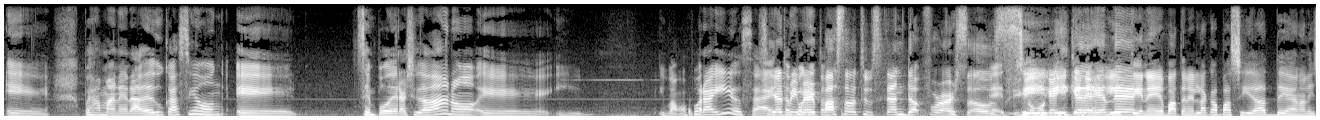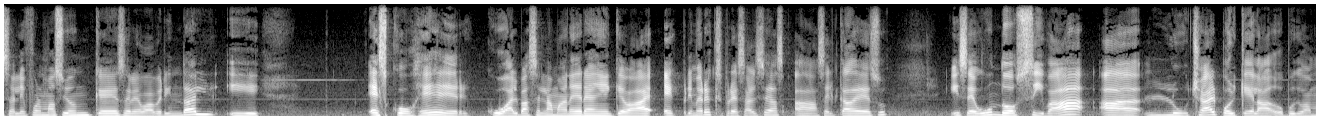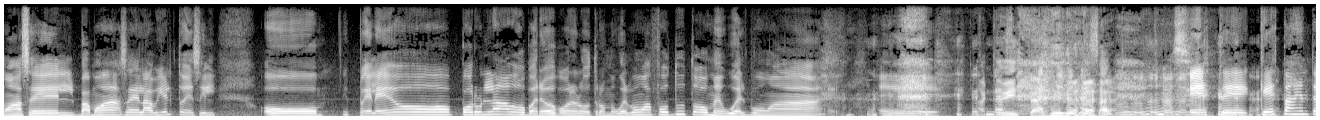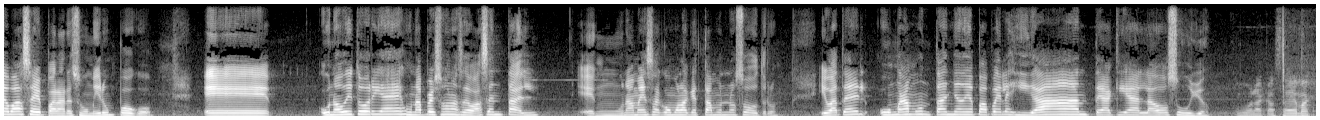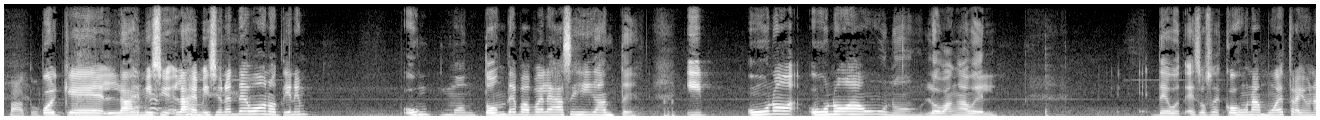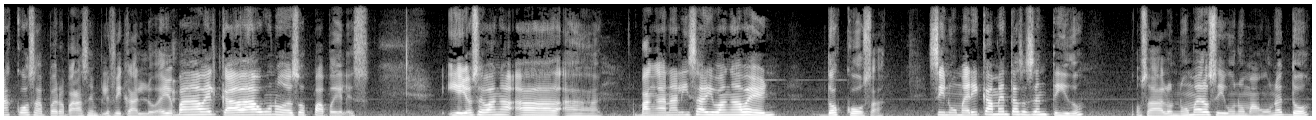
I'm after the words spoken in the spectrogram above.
eh, pues a manera de educación, eh, se empodera al ciudadano eh, y, y vamos por ahí. O sea, Sí, el primer poquito- paso to stand up for ourselves. Eh, y Sí, como que, y, y que tiene, y tiene- va a tener la capacidad de analizar la información que se le va a brindar y escoger cuál va a ser la manera en que va a, eh, primero, expresarse acerca de eso y segundo, si va a luchar por qué lado, porque vamos a hacer, vamos a hacer el abierto y decir, o peleo por un lado o peleo por el otro, me vuelvo más fotuto o me vuelvo más... eh, Activista. Este, ¿Qué esta gente va a hacer para resumir un poco? Eh, una auditoría es una persona se va a sentar en una mesa como la que estamos nosotros y va a tener una montaña de papeles gigantes aquí al lado suyo. Como la casa de MacPato. Porque las, emisi- las emisiones de bono tienen un montón de papeles así gigantes y uno, uno a uno lo van a ver. De, eso se escoge unas muestras y unas cosas, pero para simplificarlo. Ellos van a ver cada uno de esos papeles. Y ellos se van a, a- a- van a analizar y van a ver dos cosas. Si numéricamente hace sentido, o sea, los números, si uno más uno es dos.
